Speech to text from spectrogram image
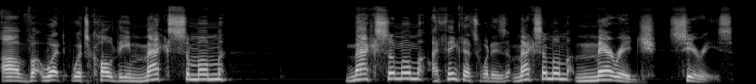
of what what's called the maximum, maximum, I think that's what it is, maximum marriage series,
